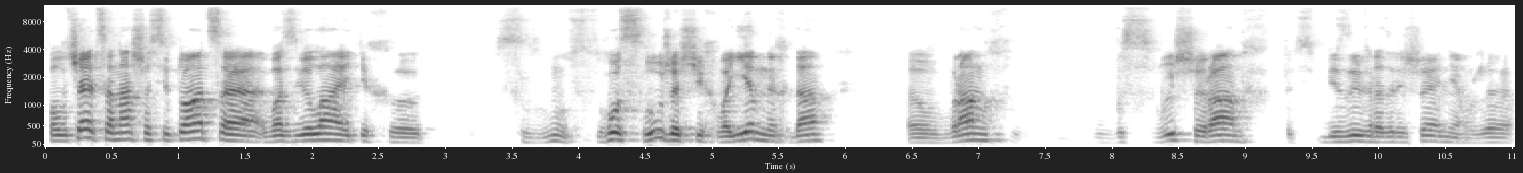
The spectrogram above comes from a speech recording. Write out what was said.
Получается, наша ситуация возвела этих ну, госслужащих военных да, в ранг высший ранг, то есть без их разрешения уже,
